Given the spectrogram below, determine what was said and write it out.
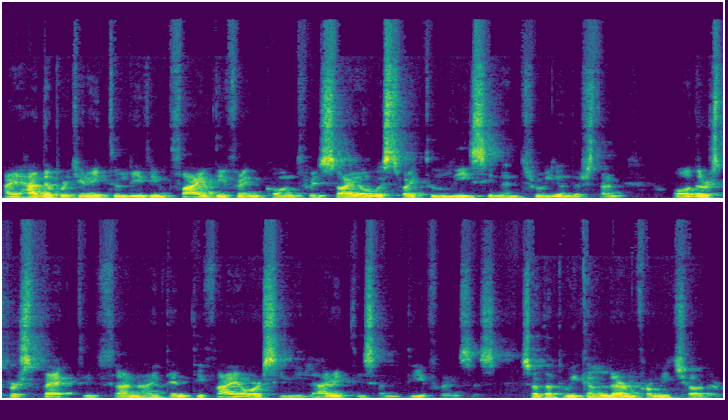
I had the opportunity to live in five different countries, so I always try to listen and truly understand others' perspectives and identify our similarities and differences so that we can learn from each other.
